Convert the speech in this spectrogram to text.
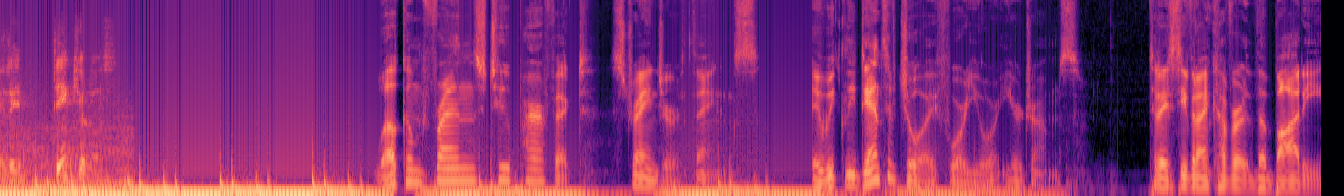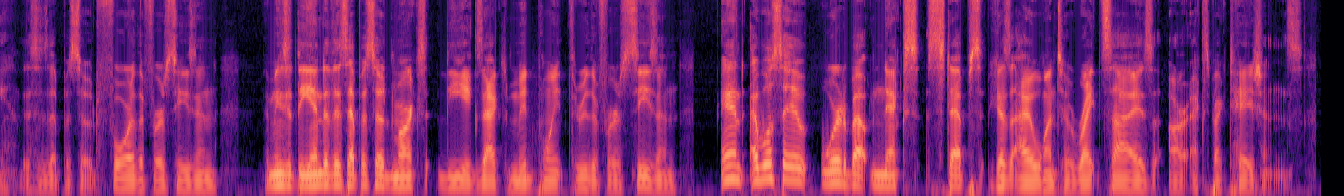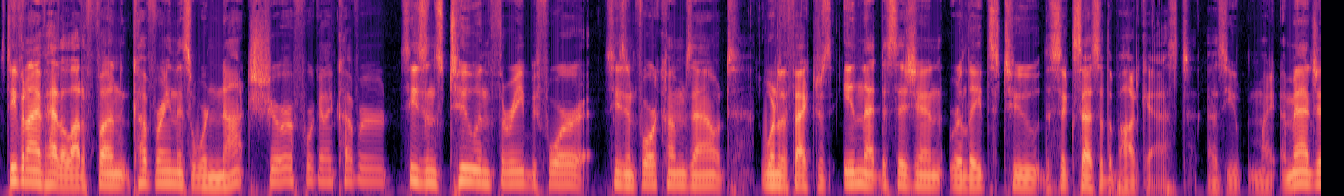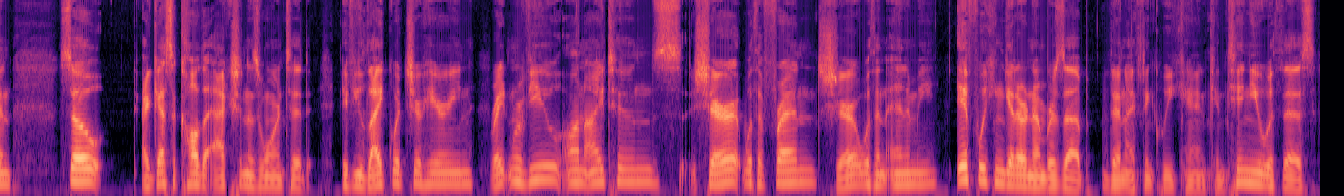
Be ridiculous. Welcome, friends, to Perfect Stranger Things, a weekly dance of joy for your eardrums. Today, Steve and I cover The Body. This is episode four of the first season. That means at the end of this episode marks the exact midpoint through the first season. And I will say a word about next steps because I want to right size our expectations. Steve and I have had a lot of fun covering this. We're not sure if we're going to cover seasons two and three before season four comes out. One of the factors in that decision relates to the success of the podcast, as you might imagine. So I guess a call to action is warranted. If you like what you're hearing, rate and review on iTunes, share it with a friend, share it with an enemy. If we can get our numbers up, then I think we can continue with this.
